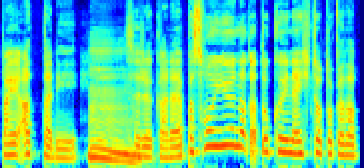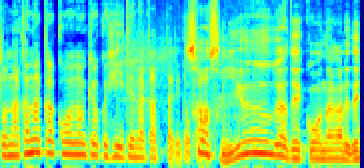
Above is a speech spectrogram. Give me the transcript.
ぱいあったりうん。するから、やっぱそういうのが得意な人とかだとなかなかこの曲弾いてなかったりとか。そうですね。優雅でこう流れで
